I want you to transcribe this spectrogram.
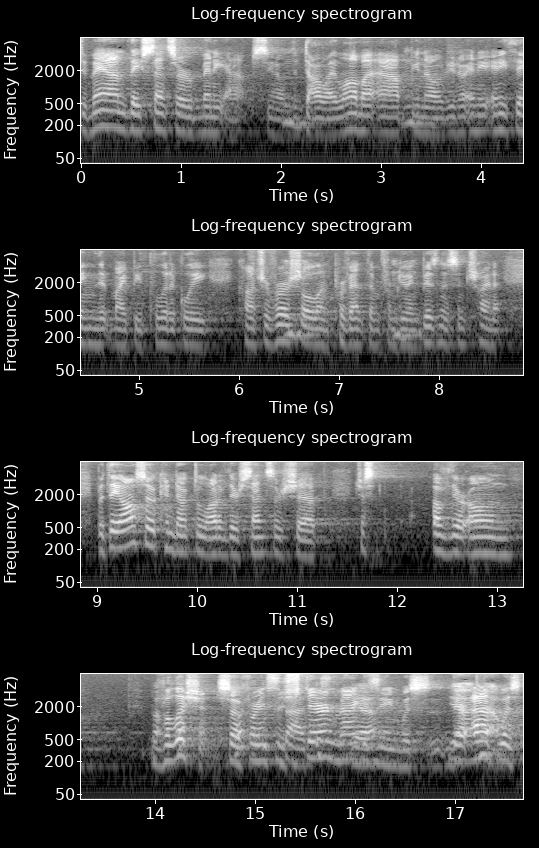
demand, they censor many apps. You know, the Dalai Lama app. You know, you know any anything that might be politically controversial and prevent them from doing business in China. But they also conduct a lot of their censorship just of their own volition. So, for instance, that? Stern Is- magazine was Yeah, their app no, was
